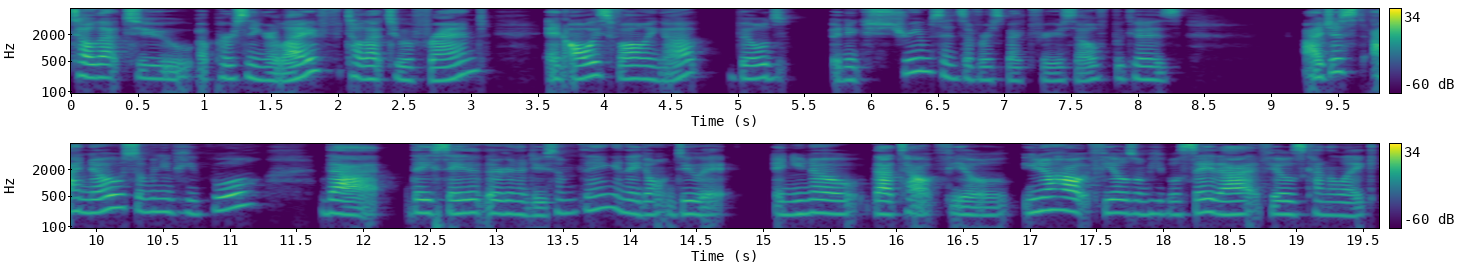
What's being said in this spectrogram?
tell that to a person in your life tell that to a friend and always following up builds an extreme sense of respect for yourself because i just i know so many people that they say that they're going to do something and they don't do it. And you know that's how it feels. You know how it feels when people say that. It feels kind of like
